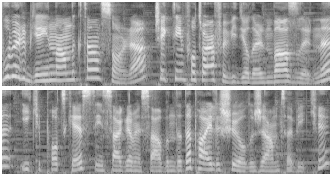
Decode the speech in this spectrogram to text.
Bu bölüm yayınlandıktan sonra çektiğim fotoğraf ve videoların bazılarını iyi ki podcast Instagram hesabında da paylaşıyor olacağım tabii ki.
